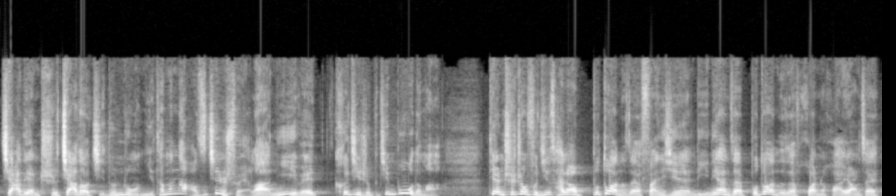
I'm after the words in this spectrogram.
加电池，加到几吨重，你他妈脑子进水了？你以为科技是不进步的吗？电池正负极材料不断的在翻新，理念在不断的在换着花样在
